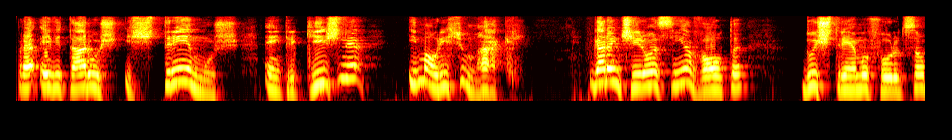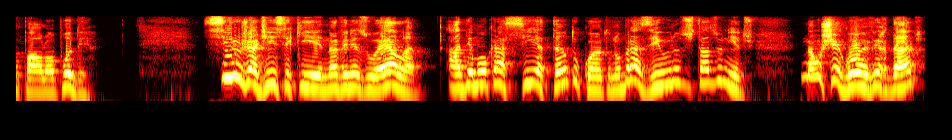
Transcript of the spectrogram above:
para evitar os extremos entre Kirchner e Maurício Macri. Garantiram assim a volta do extremo Foro de São Paulo ao poder. Ciro já disse que na Venezuela a democracia, tanto quanto no Brasil e nos Estados Unidos, não chegou, é verdade,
